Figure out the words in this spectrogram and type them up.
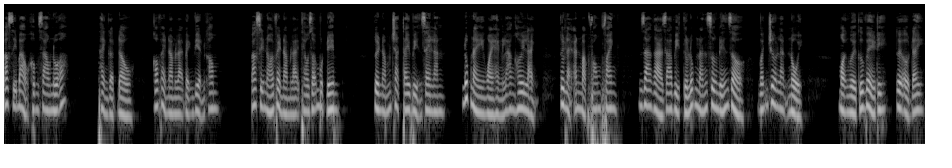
Bác sĩ bảo không sao nữa. Thành gật đầu, Có phải nằm lại bệnh viện không? Bác sĩ nói phải nằm lại theo dõi một đêm. Tôi nắm chặt tay vịn xe lăn, Lúc này ngoài hành lang hơi lạnh Tôi lại ăn mặc phong phanh. Da gà da vịt từ lúc nắn xương đến giờ Vẫn chưa lặn nổi. Mọi người cứ về đi, tôi ở đây.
